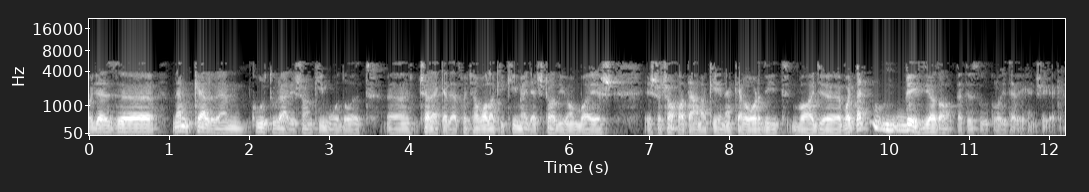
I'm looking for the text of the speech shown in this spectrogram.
hogy ez nem kellően kulturálisan kimódolt cselekedet, hogyha valaki kimegy egy stadionba, és, és a csapatának énekel, ordít, vagy, vagy végzi az alapvető szurkolói tevékenységeket.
